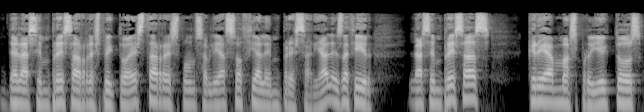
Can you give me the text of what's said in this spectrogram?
de las empresas respecto a esta responsabilidad social empresarial. Es decir, las empresas crean más proyectos,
